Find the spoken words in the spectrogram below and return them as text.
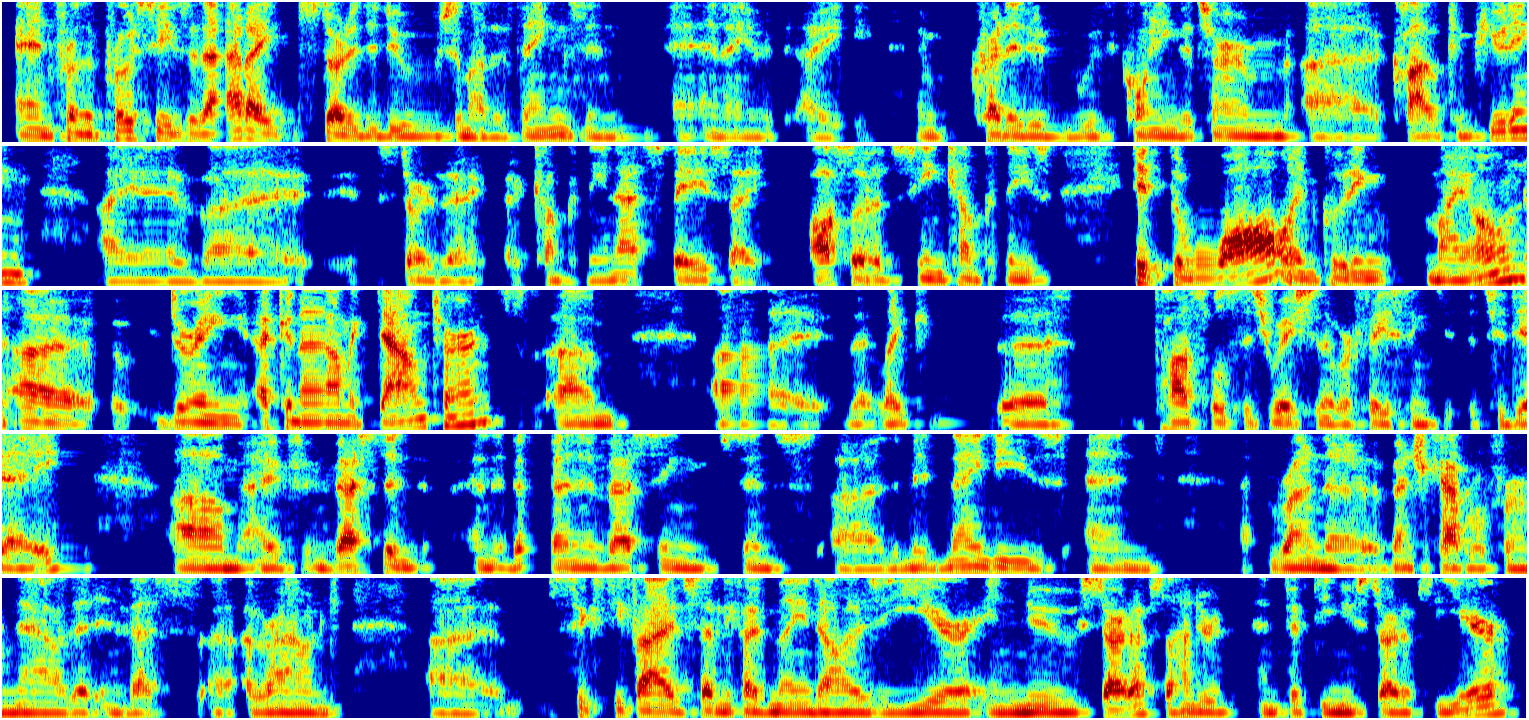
and from the proceeds of that, I started to do some other things, and and I, I am credited with coining the term uh, cloud computing. I have uh, started a, a, company in that space. I also have seen companies hit the wall, including my own, uh, during economic downturns, um, uh, that like the possible situation that we're facing t- today. Um, I've invested and been investing since uh, the mid 90s and run a venture capital firm now that invests uh, around uh, 65 75 million dollars a year in new startups 150 new startups a year.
